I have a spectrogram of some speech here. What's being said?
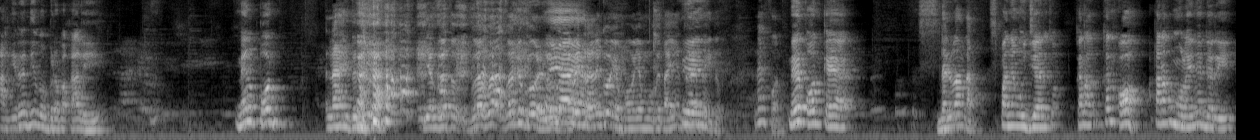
akhirnya dia beberapa kali nelpon. Nah itu dia. Yang gua tuh gua gua gua tuh gua dulu Iya, tapi iya. ternyata gua yang mau yang mau ketanya Iya, ternyata iya. itu. Nelpon? Nelpon kayak dan lu angkat? Sepanjang ujian kok. Kan kan oh kan aku mulainya dari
